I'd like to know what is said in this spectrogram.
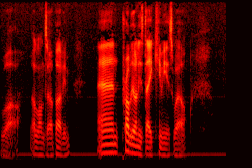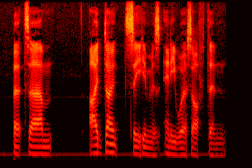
well, Alonso above him, and probably on his day Kimi as well. But um, I don't see him as any worse off than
